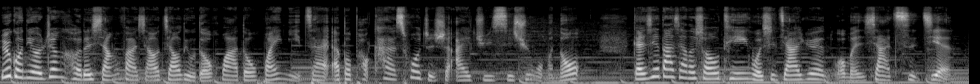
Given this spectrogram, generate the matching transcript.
如果你有任何的想法想要交流的话，都欢迎你在 Apple Podcast 或者是 IG 私讯我们哦。感谢大家的收听，我是佳苑，我们下次见。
